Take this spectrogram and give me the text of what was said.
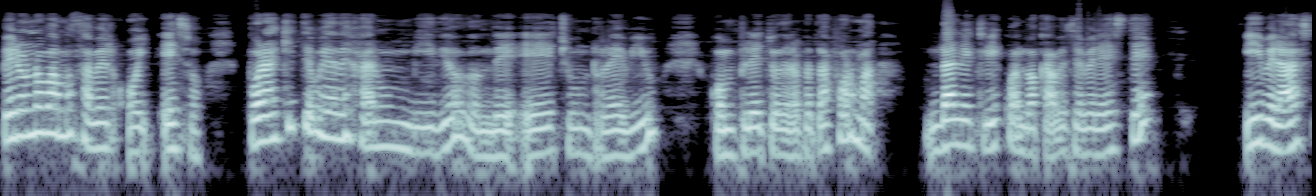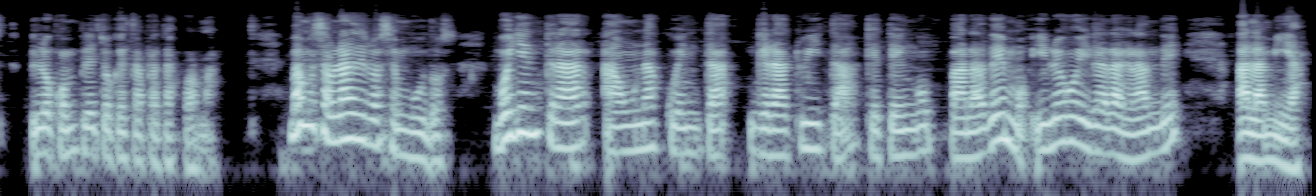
Pero no vamos a ver hoy eso. Por aquí te voy a dejar un vídeo donde he hecho un review completo de la plataforma. Dale clic cuando acabes de ver este y verás lo completo que es la plataforma. Vamos a hablar de los embudos. Voy a entrar a una cuenta gratuita que tengo para demo y luego ir a la grande, a la mía.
